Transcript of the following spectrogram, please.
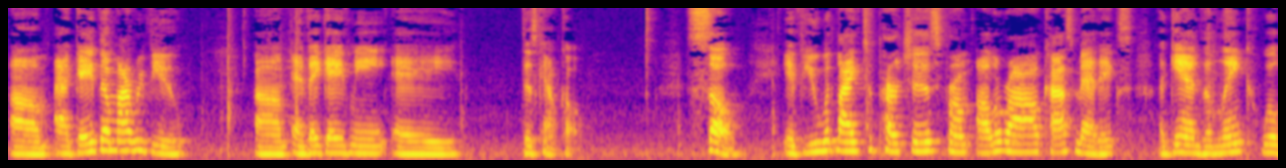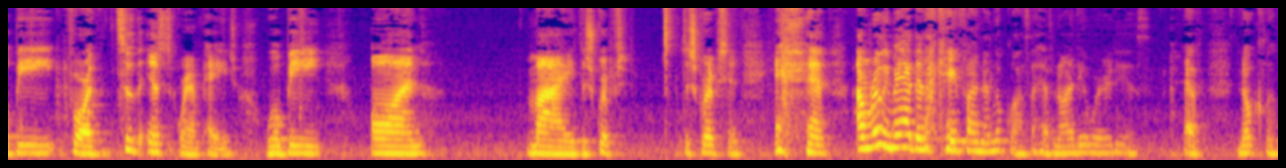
Um, I gave them my review um, and they gave me a discount code. So if you would like to purchase from Aularale Cosmetics, again, the link will be for to the Instagram page will be on my description description. And I'm really mad that I can't find that lip gloss. I have no idea where it is. I have no clue.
